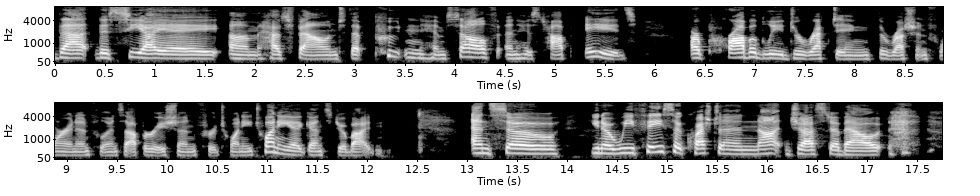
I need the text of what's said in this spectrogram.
that the CIA um, has found that Putin himself and his top aides are probably directing the Russian foreign influence operation for 2020 against Joe Biden. And so, you know, we face a question not just about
